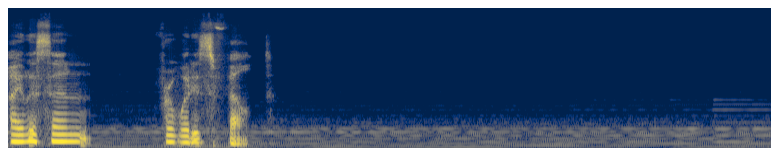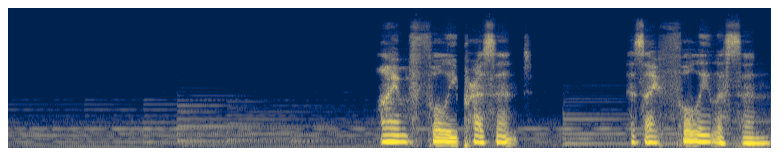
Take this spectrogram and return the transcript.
I listen for what is felt. I am fully present as I fully listen.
